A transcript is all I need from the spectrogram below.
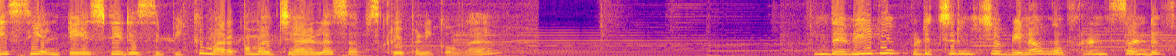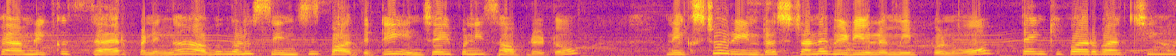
ஈஸி அண்ட் டேஸ்டி ரெசிபிக்கு மறக்காமல் சேனலை சப்ஸ்கிரைப் பண்ணிக்கோங்க. இந்த வீடியோ பிடிச்சிருந்துச்சு அப்படின்னா உங்கள் ஃப்ரெண்ட்ஸ் அண்ட் ஃபேமிலிக்கு ஷேர் பண்ணுங்கள் அவங்களும் செஞ்சு பார்த்துட்டு என்ஜாய் பண்ணி சாப்பிடட்டும். நெக்ஸ்ட் ஒரு இன்ட்ரெஸ்டான வீடியோவில் மீட் பண்ணுவோம். தேங்க்யூ ஃபார் வாட்சிங்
